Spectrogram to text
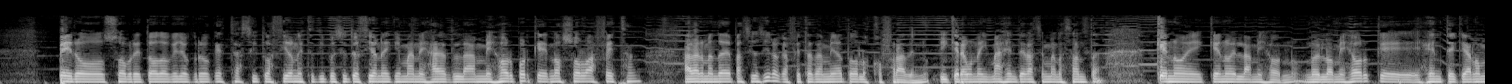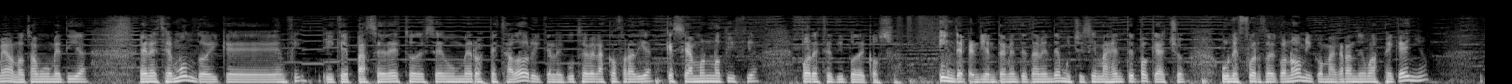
pero sobre todo que yo creo que esta situación, este tipo de situaciones hay que manejarlas mejor porque no solo afectan a la hermandad de pasión, sino que afecta también a todos los cofrades, ¿no? Y era una imagen de la Semana Santa que no es, que no es la mejor, ¿no? No es lo mejor que gente que a lo mejor no está muy metida en este mundo y que, en fin, y que pase de esto de ser un mero espectador y que les guste ver las cofradías, que seamos noticias por este tipo de cosas. Independientemente también de muchísima gente porque ha hecho un esfuerzo económico más grande o más pequeño,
